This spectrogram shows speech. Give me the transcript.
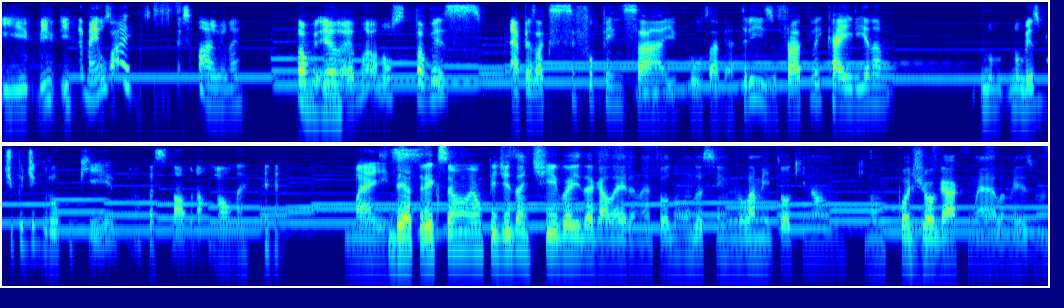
e, e, e também usar esse personagem, né? Talvez, uhum. eu, eu, eu não, talvez, é, apesar que se você for pensar e for usar a Beatriz, o Fratley cairia na, no, no, mesmo tipo de grupo que Fantasy IX normal, né? Mas... Beatrix é um, é um pedido antigo aí da galera, né? Todo mundo assim lamentou que não, que não pôde jogar com ela mesmo. Né?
